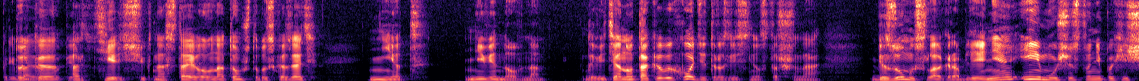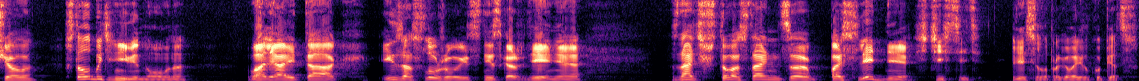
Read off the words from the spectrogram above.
Только купец. артельщик настаивал на том, чтобы сказать «нет, невиновна». «Да ведь оно так и выходит», — разъяснил старшина. «Без умысла ограбления и имущество не похищало. Стало быть, и невиновна. Валяй так, и заслуживает снисхождения. Значит, что останется последнее счистить?» — весело проговорил купец.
